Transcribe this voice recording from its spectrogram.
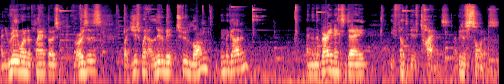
and you really wanted to plant those roses, but you just went a little bit too long in the garden? And then the very next day, you felt a bit of tightness, a bit of soreness.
